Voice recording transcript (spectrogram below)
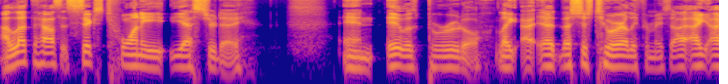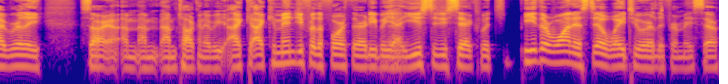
i left the house at 6.20 yesterday and it was brutal like I, uh, that's just too early for me so i i, I really sorry I'm, I'm i'm talking over you I, I commend you for the 4.30 but yeah i used to do 6 which either one is still way too early for me so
